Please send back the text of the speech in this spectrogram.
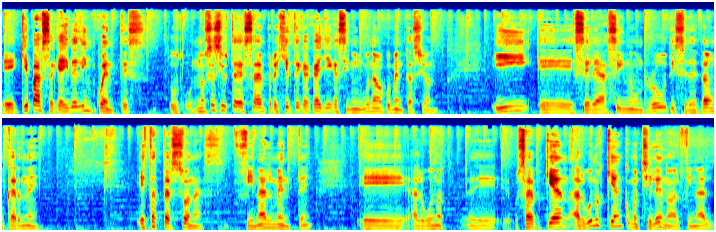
Eh, ¿Qué pasa? Que hay delincuentes, no sé si ustedes saben, pero hay gente que acá llega sin ninguna documentación y eh, se les asigna un root y se les da un carné. Estas personas, finalmente, eh, algunos, o sea, quedan, algunos quedan como chilenos al final,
